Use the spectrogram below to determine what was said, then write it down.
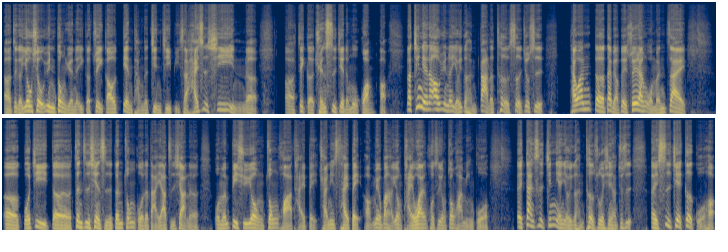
呃这个优秀运动员的一个最高殿堂的竞技比赛，还是吸引了。呃，这个全世界的目光，哈，那今年的奥运呢，有一个很大的特色，就是台湾的代表队，虽然我们在呃国际的政治现实跟中国的打压之下呢，我们必须用中华台北 （Chinese Taipei） 啊，没有办法用台湾或是用中华民国，哎，但是今年有一个很特殊的现象，就是哎，世界各国哈，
